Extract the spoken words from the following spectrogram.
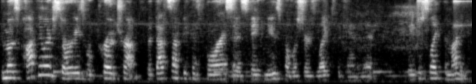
The most popular stories were pro-Trump, but that's not because Boris and his fake news publishers liked the candidate. They just like the money.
